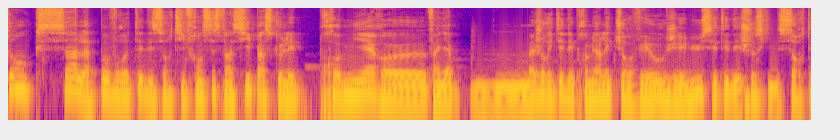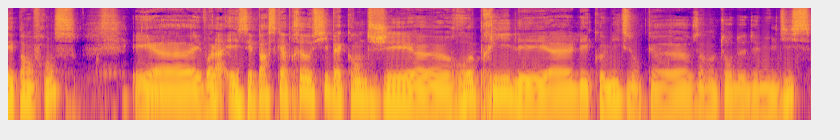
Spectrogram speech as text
tant que ça la pauvreté des sorties françaises. Enfin, si, parce que les premières, euh, enfin, il y a majorité des premières lectures VO que j'ai lues, c'était des choses qui ne sortaient pas en France. Et, euh, et voilà. Et c'est parce qu'après aussi, bah, quand j'ai euh, repris les euh, les comics, donc euh, aux alentours de 2010,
